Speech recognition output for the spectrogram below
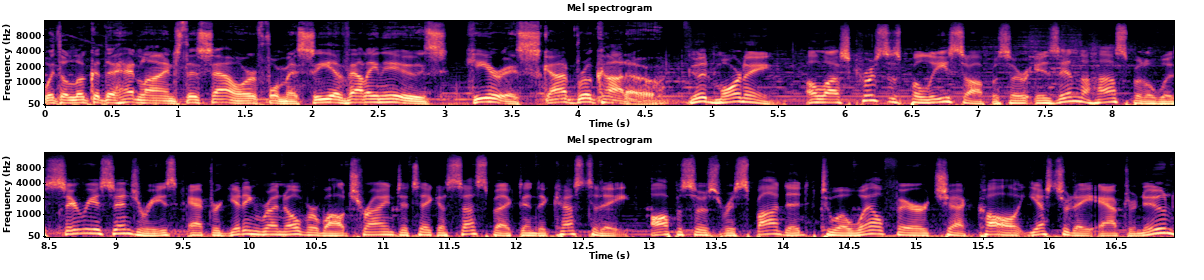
With a look at the headlines this hour for Mesilla Valley News, here is Scott Brocato. Good morning. A Las Cruces police officer is in the hospital with serious injuries after getting run over while trying to take a suspect into custody. Officers responded to a welfare check call yesterday afternoon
